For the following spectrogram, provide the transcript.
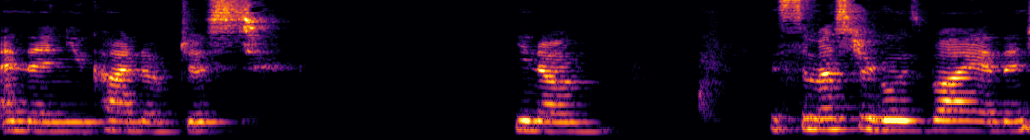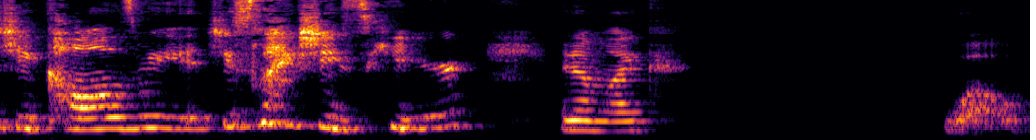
and then you kind of just you know the semester goes by and then she calls me and she's like she's here. And i'm like whoa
